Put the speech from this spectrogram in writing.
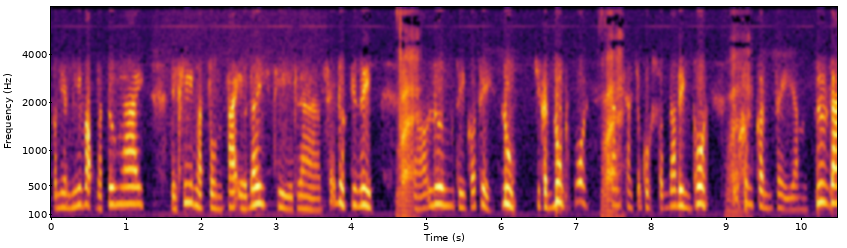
có niềm hy vọng vào tương lai. Để khi mà tồn tại ở đây thì là sẽ được cái gì? Và đó lương thì có thể đủ chỉ cần đủ thôi và trang trải cho cuộc sống gia đình thôi và cũng không cần phải um, dư giả.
